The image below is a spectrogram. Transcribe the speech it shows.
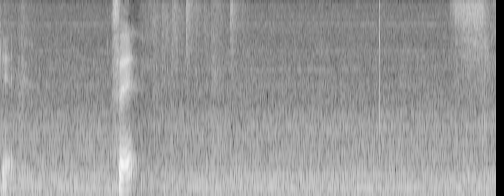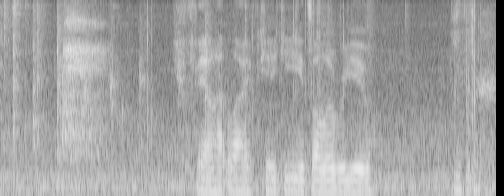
Don't it. Sit. You fail at life, Kiki. It's all over you. Look at her.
